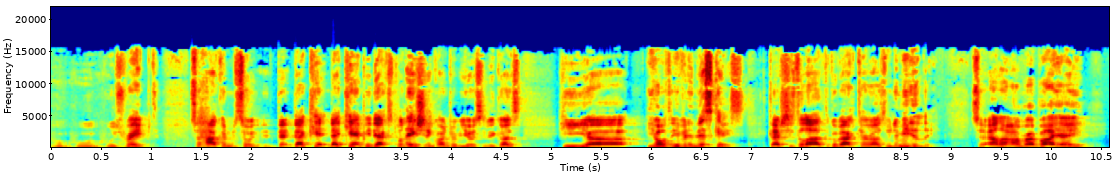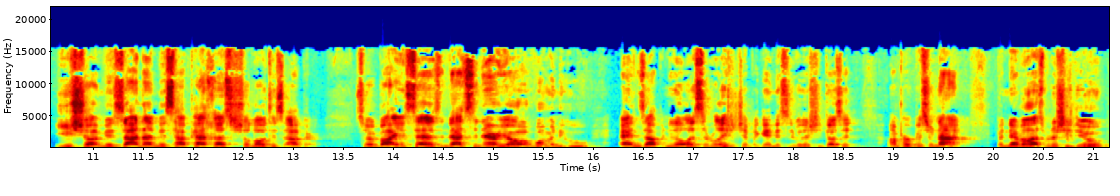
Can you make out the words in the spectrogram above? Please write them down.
who, who, who's raped. So how can so that, that can't that can't be the explanation according to Yosef because he uh, he holds even in this case that she's allowed to go back to her husband immediately. So Ella Amar Abaye Isha Mizana Mishapeches Shalotis Aber. So Abaye says in that scenario, a woman who ends up in an illicit relationship. Again, this is whether she does it on purpose or not. But nevertheless, what does she do?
